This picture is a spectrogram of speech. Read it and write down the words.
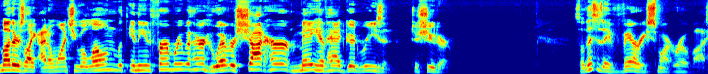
Mother's like, I don't want you alone with, in the infirmary with her. Whoever shot her may have had good reason to shoot her. So this is a very smart robot.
